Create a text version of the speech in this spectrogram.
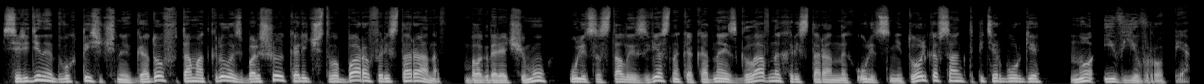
С середины 2000-х годов там открылось большое количество баров и ресторанов, благодаря чему улица стала известна как одна из главных ресторанных улиц не только в Санкт-Петербурге, но и в Европе.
